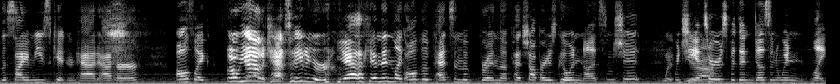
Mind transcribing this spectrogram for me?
the Siamese kitten had at her, I was like, Oh yeah, the cat's hating her. yeah. And then like all the pets in the in the pet shop are just going nuts and shit when she yeah. enters, but then doesn't when like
